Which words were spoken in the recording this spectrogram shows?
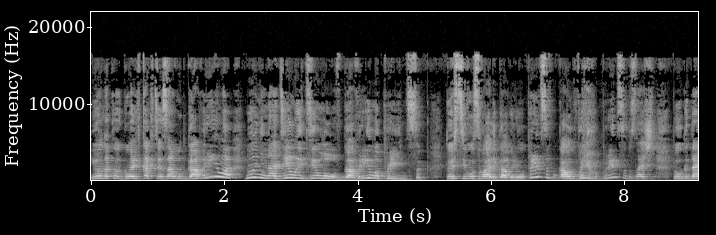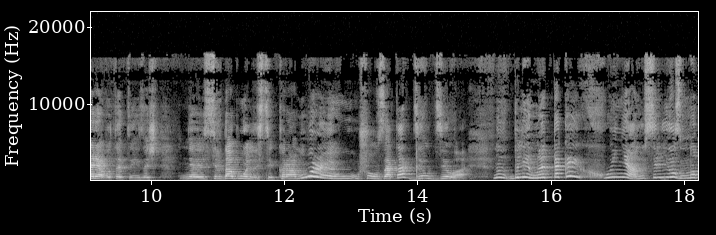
и он такой говорит, как тебя зовут, Гаврила? Ну, не наделай делов, Гаврила Принцип. То есть его звали Гаврила Принцип, Гаврила Принцип, значит, благодаря вот этой, значит, э, сердобольности Карамуры ушел в закат делать дела. Ну, блин, ну это такая хуйня, ну серьезно, ну,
